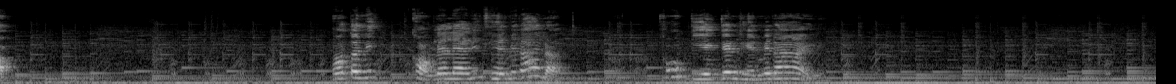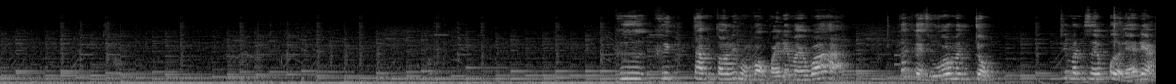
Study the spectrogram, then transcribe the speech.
ออ๋อตอนนี้ของแรงๆนี่เทนไม่ได้เหรอเขาบอกเกียนเกิลเทนไม่ได้คือคือจำตอนที่ผมบอกไปได้ไหมว่า ถ้าเกิดสมมติว่ามันจบ ที่มันเซิร์ฟเปิดแล้วเนี่ย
